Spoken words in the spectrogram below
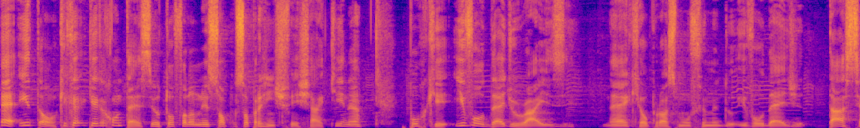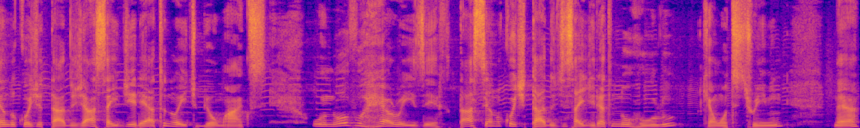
É, então, o que, que, que acontece? Eu tô falando isso só, só pra gente fechar aqui, né? Porque Evil Dead Rise, né? Que é o próximo filme do Evil Dead, tá sendo cogitado já sair direto no HBO Max. O novo Hellraiser tá sendo cogitado de sair direto no Hulu, que é um outro streaming, né?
